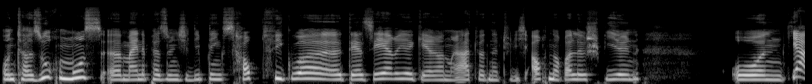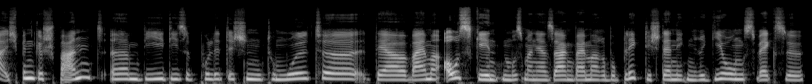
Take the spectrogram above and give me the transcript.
untersuchen muss. Äh, meine persönliche Lieblingshauptfigur äh, der Serie, Geren Rath, wird natürlich auch eine Rolle spielen. Und ja, ich bin gespannt, äh, wie diese politischen Tumulte der Weimar ausgehenden, muss man ja sagen, Weimarer Republik, die ständigen Regierungswechsel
